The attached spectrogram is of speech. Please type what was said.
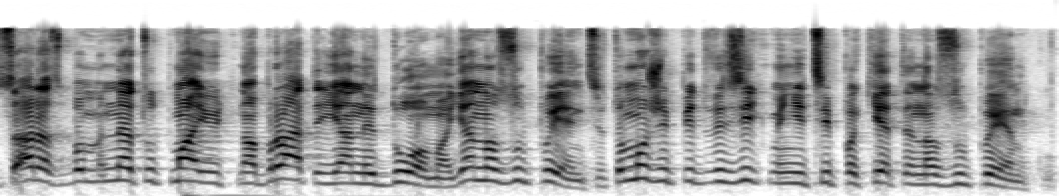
Зараз, бо мене тут мають набрати, я не вдома, я на зупинці. То може підвезіть мені ці пакети на зупинку.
